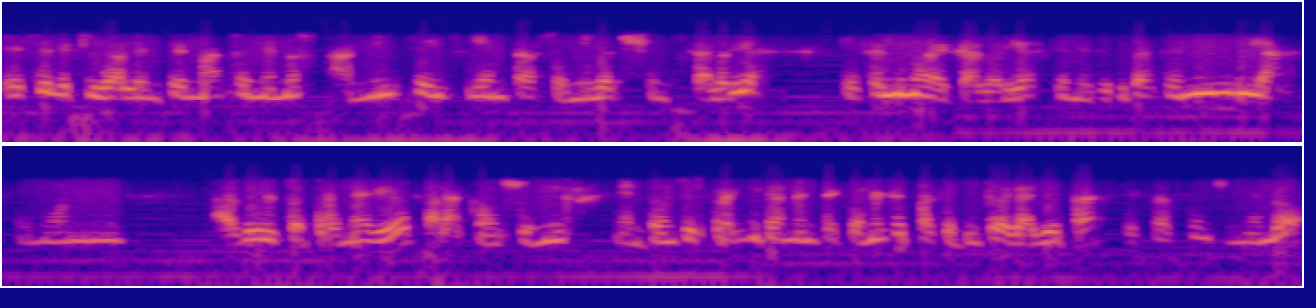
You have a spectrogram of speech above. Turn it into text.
es el equivalente más o menos a 1.600 o 1.800 calorías, que es el número de calorías que necesitas en un día, en un adulto promedio para consumir. Entonces prácticamente con ese paquetito de galletas estás consumiendo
